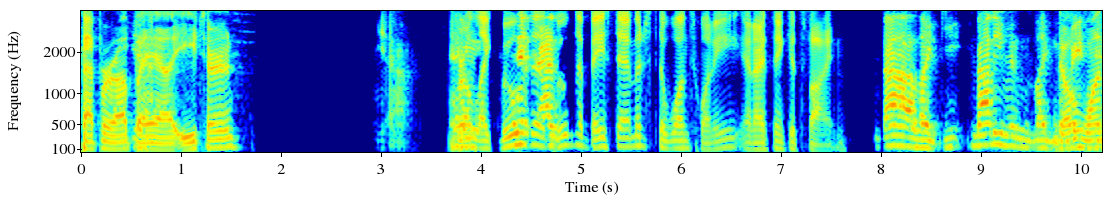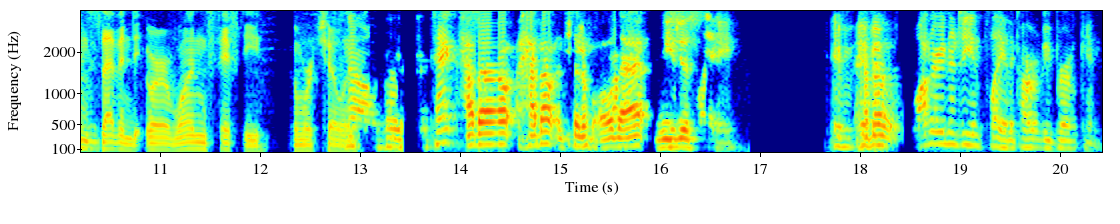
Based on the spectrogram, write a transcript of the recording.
pepper up a uh, E turn. Yeah. Bro, And- like move the has- move the base damage to 120, and I think it's fine. Nah, like not even like the Go base one damage. or one fifty, and we're chilling. No, the, the text. How about how about instead of all that, we just play. If, if about water energy in play, the card would be broken.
